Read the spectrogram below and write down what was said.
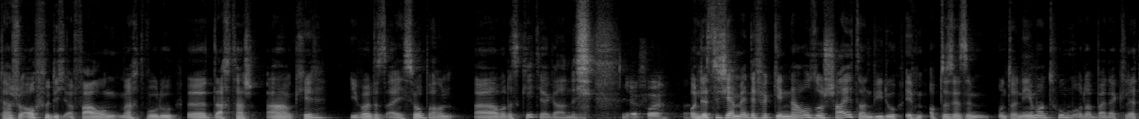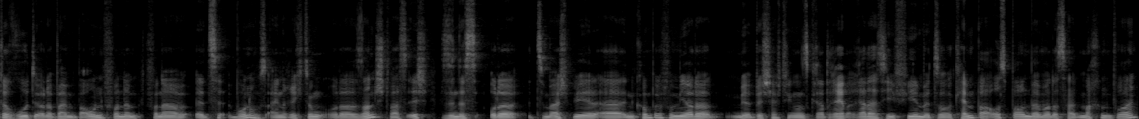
da hast du auch für dich Erfahrungen gemacht, wo du äh, dacht hast, ah, okay, ihr wollt es eigentlich so bauen, aber das geht ja gar nicht. Ja, voll. Und das ist ja im Endeffekt genauso scheitern, wie du, eben, ob das jetzt im Unternehmertum oder bei der Kletterroute oder beim Bauen von, einem, von einer Wohnungseinrichtung oder sonst was ist, sind das, oder zum Beispiel äh, ein Kumpel von mir oder wir beschäftigen uns gerade re relativ viel mit so Camper ausbauen, wenn wir das halt machen wollen,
